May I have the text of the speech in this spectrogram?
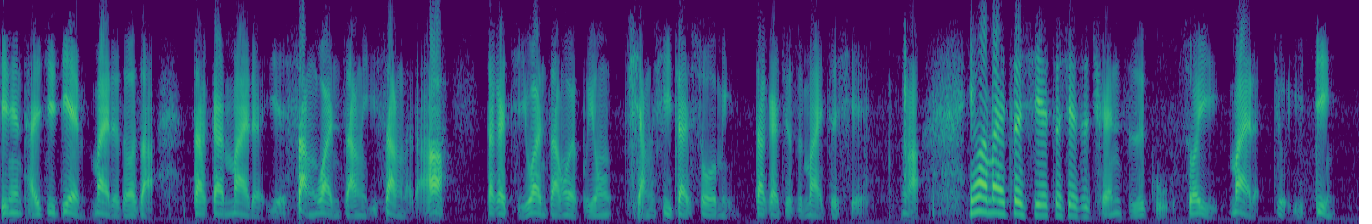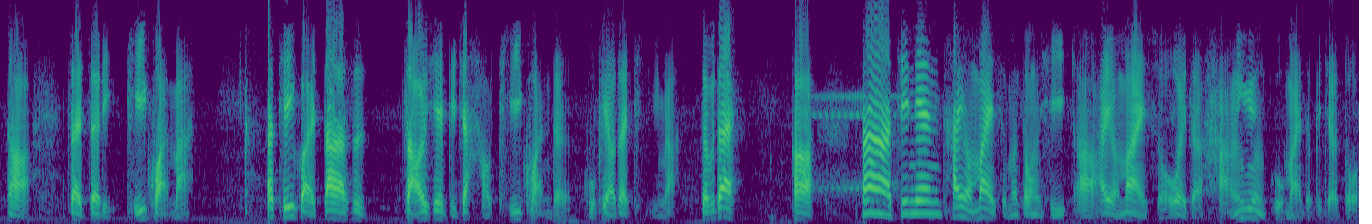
今天台积电卖了多少？大概卖的也上万张以上了的哈，大概几万张我也不用详细再说明，大概就是卖这些啊，因为卖这些这些是全指股，所以卖了就一定啊在这里提款嘛，那提款当然是找一些比较好提款的股票在提嘛，对不对？啊，那今天还有卖什么东西啊？还有卖所谓的航运股卖的比较多，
